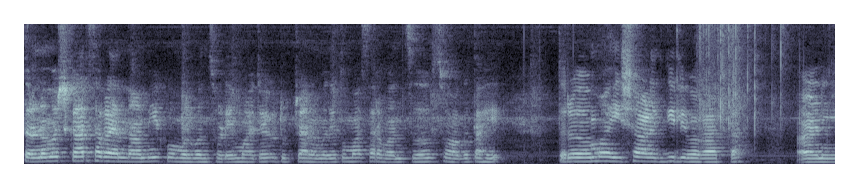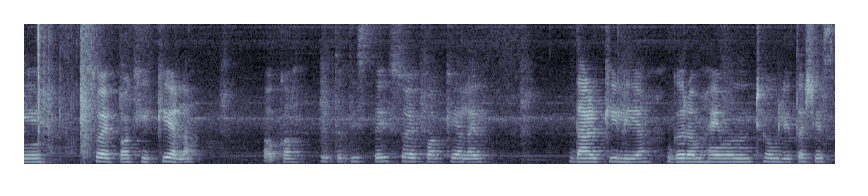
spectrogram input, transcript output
तर नमस्कार सगळ्यांना मी कोमल बनसोडे. माझ्या यूट्यूब चॅनलमध्ये तुम्हा सर्वांचं स्वागत आहे. तर माई शाळेत गेली बघा आता आणि स्वयंपाक हे केला. हो का? इथं दिसतंय स्वयंपाक केला आहे डाळ केली या. गरम आहे म्हणून ठेवली तशीच.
